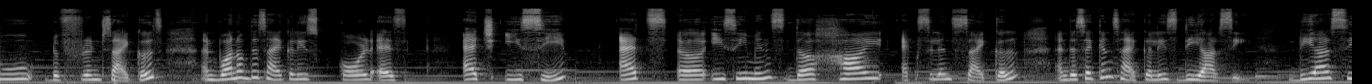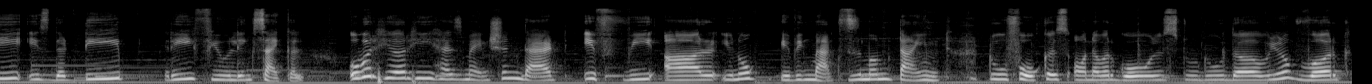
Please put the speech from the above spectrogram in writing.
two different cycles. And one of the cycle is called as HEC H, uh, EC means the high excellence cycle. And the second cycle is DRC DRC is the deep refueling cycle. Over here he has mentioned that if we are you know giving maximum time to focus on our goals to do the you know work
